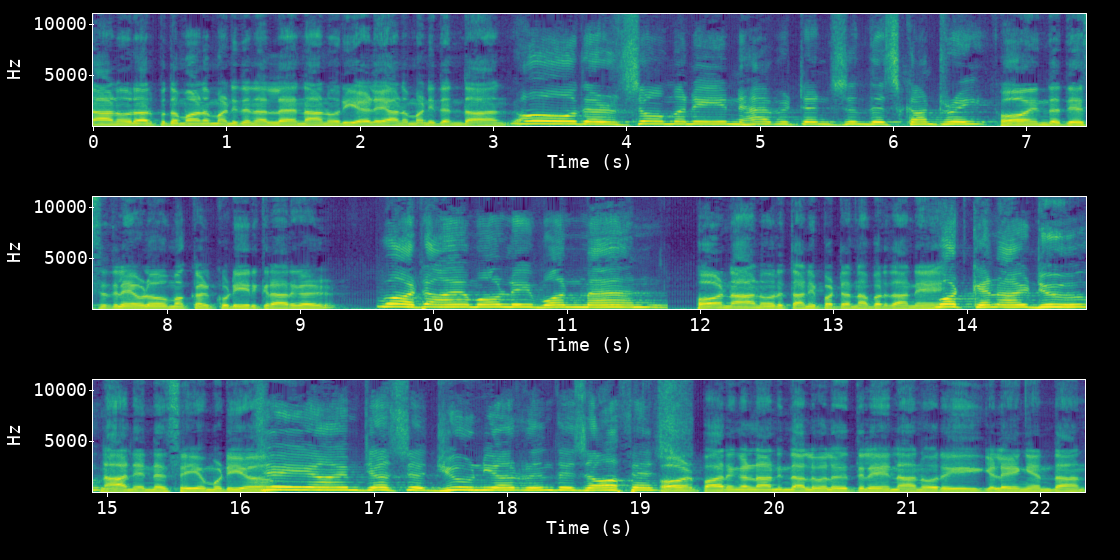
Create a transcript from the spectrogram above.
நான் ஒரு அற்புதமான மனிதன் அல்ல நான் ஒரு ஏழையான மனிதன் தான் Oh, there are so many inhabitants in this country. ஓ இந்த தேசத்திலே எவ்வளவு மக்கள் குடியிருக்கிறார்கள் What, I am only one man. ஓ நான் ஒரு தனிப்பட்ட நபர் தானே What can I do? நான் என்ன செய்ய முடியும் See, I'm just a junior in this office. ஓ பாருங்கள் நான் இந்த அலுவலகத்திலே நான் ஒரு இளைஞன் தான்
